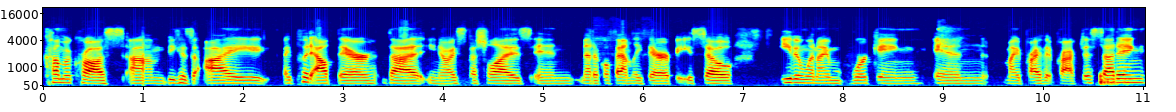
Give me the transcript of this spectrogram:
come across um, because I I put out there that you know I specialize in medical family therapy. So even when I'm working in my private practice setting,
